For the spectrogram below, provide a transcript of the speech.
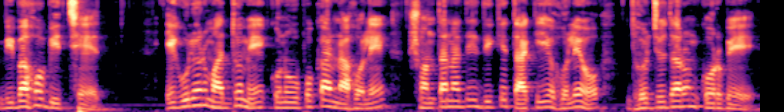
বিবাহ বিচ্ছেদ। এগুলোর মাধ্যমে কোনো উপকার না হলে সন্তানাদির দিকে তাকিয়ে হলেও ধৈর্য ধারণ করবে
